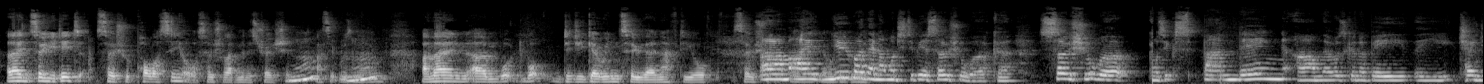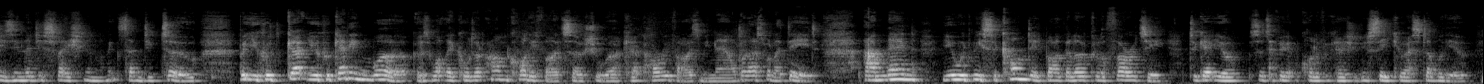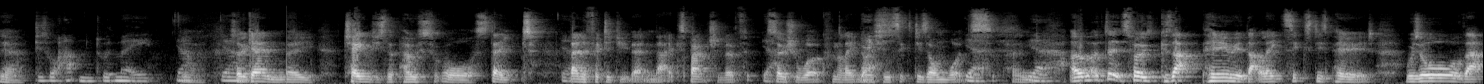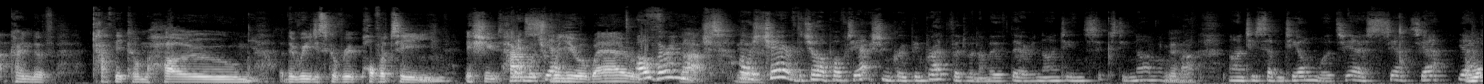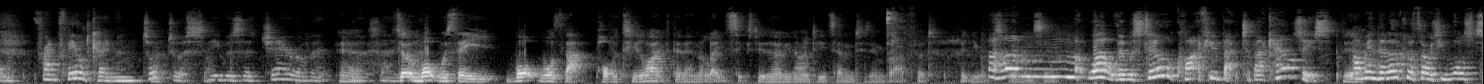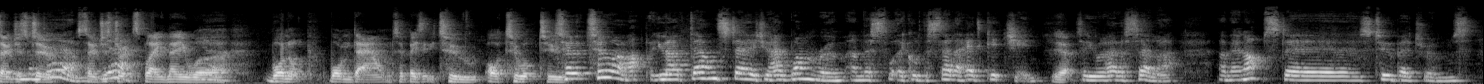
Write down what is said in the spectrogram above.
And then, so you did social policy or social administration, Mhm, as it was mhm. known. And then, um, what what did you go into then after your social? Um, I knew by then I wanted to be a social worker. Social work was expanding. Um, there was going to be the changes in legislation in I think seventy two, but you could get you could get in work as what they called an unqualified social worker. It horrifies me now, but that's what I did. And then you would be seconded by the local authority to get your certificate of qualification, your CQSW, Yeah. which is what happened with me. Yeah, yeah. So again, the changes the post-war state Yeah. benefited you then. That expansion of Yeah. social work from the late Yes. 1960s onwards. Yes, And yeah. um, I suppose because that period, that late 60s period, was all that kind of Cathy Come Home, Yeah. the rediscovery of poverty issues. How Yes, much yeah. were you aware of Oh, very that? much. I was chair of the Child Poverty Action Group in Bradford when I moved there in 1969, Yeah. about 1970 onwards. Yes, yes, yeah, yeah. What- Frank Field came and talked to us. He was the chair of it. Yeah. So, what was the what was that poverty like then in the late sixties, early nineteen seventies in Bradford that you were experiencing? Um, well, there were still quite a few back-to-back houses. I mean, the local authority was so just to down. so just to explain, they were Yeah. one up, one down. So basically two or two up, two. Two, two up. You had downstairs. You had one room, and this what they called the cellar head kitchen. Yeah. So you would have a cellar, and then upstairs two bedrooms.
